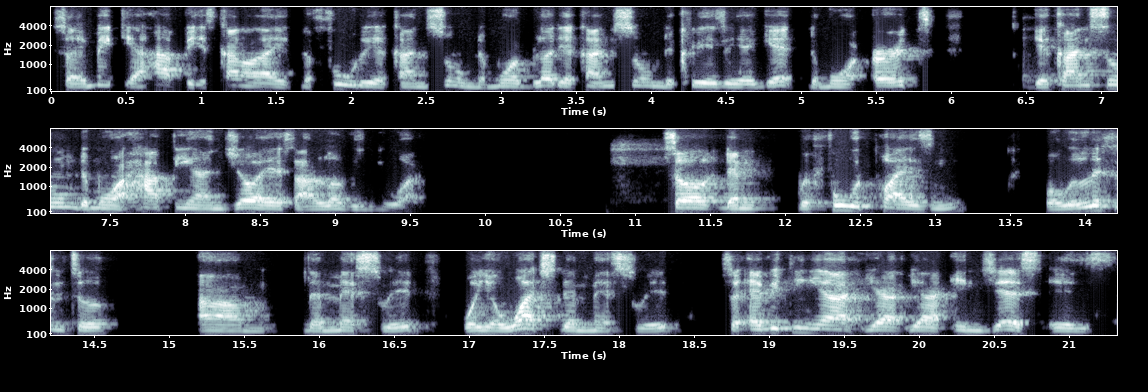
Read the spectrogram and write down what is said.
So it make you happy. It's kind of like the food you consume. The more blood you consume, the crazier you get. The more earth you consume, the more happy and joyous and loving you are. So then with food poison, what we listen to um them mess with, what you watch them mess with. So everything you you you ingest is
